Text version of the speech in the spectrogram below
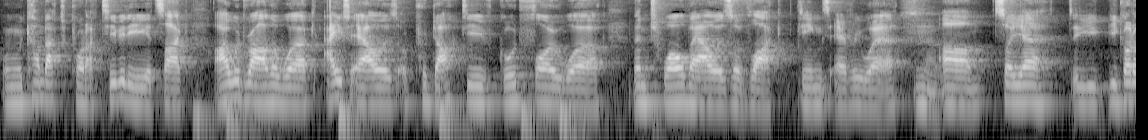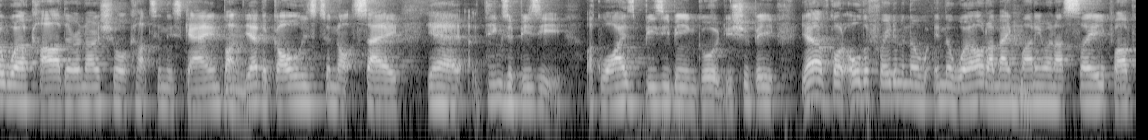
when we come back to productivity, it's like I would rather work eight hours of productive, good flow work than twelve hours of like things everywhere. Mm. Um, so yeah, you, you got to work hard. There are no shortcuts in this game. But mm. yeah, the goal is to not say, yeah, things are busy. Like, why is busy being good? You should be, yeah, I've got all the freedom in the in the world. I make mm. money when I sleep. I've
